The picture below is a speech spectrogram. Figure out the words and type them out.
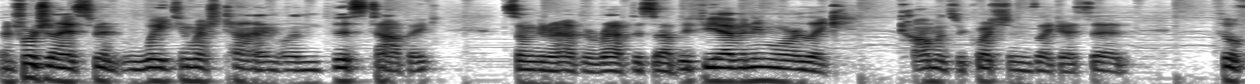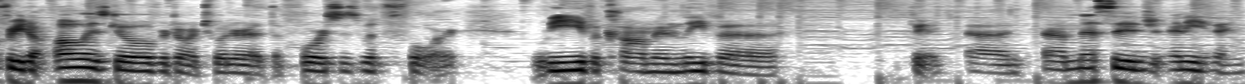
unfortunately, I spent way too much time on this topic, so I'm gonna have to wrap this up. If you have any more like comments or questions, like I said, feel free to always go over to our Twitter at the Forces with Four. Leave a comment, leave a, a, a message, anything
